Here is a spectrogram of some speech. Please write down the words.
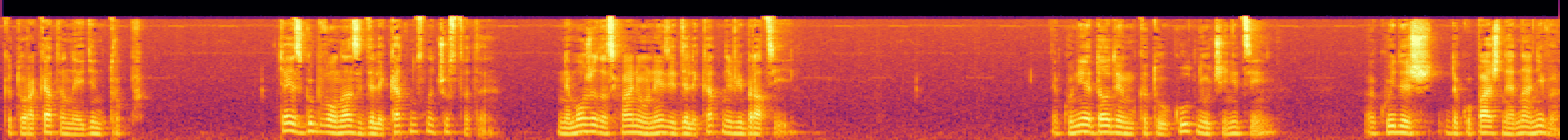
като ръката на един труп. Тя изгубва онази деликатност на чувствата. Не може да схване онези деликатни вибрации. Ако ние дойдем като окултни ученици, ако идеш да копаеш на една нива,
